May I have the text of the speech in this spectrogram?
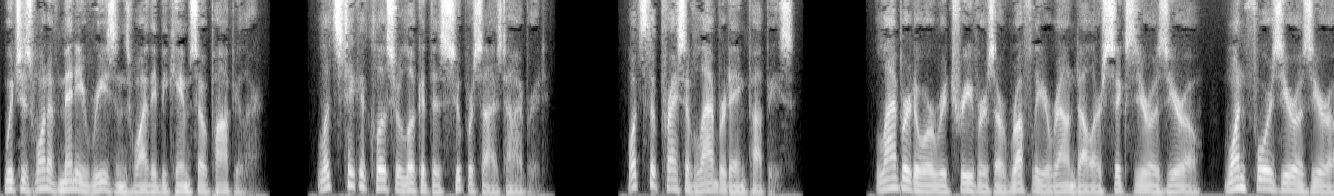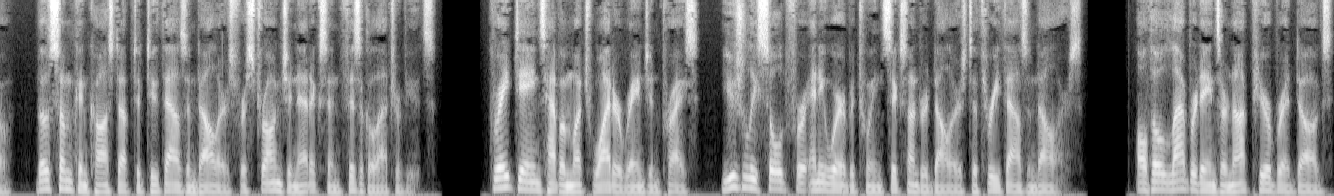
which is one of many reasons why they became so popular. Let's take a closer look at this supersized hybrid. What's the price of Labradane puppies? Labrador retrievers are roughly around $600, 1400, though some can cost up to $2,000 for strong genetics and physical attributes. Great Danes have a much wider range in price, usually sold for anywhere between $600 to $3,000. Although Labradanes are not purebred dogs,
